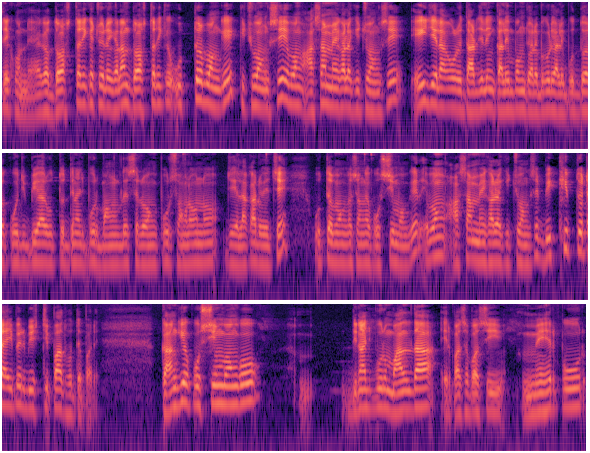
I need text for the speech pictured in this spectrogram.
দেখুন, এগারো, দশ তারিখে চলে গেলাম। দশ তারিখে উত্তরবঙ্গে কিছু অংশে এবং আসাম মেঘালয় কিছু অংশে এই যে দার্জিলিং, কালিম্পং, জলপাইগুড়ি, আলিপুরদুয়ার, কোচবিহার, উত্তর দিনাজপুর, বাংলাদেশের রংপুর সংলগ্ন যে এলাকা রয়েছে উত্তরবঙ্গের সঙ্গে পশ্চিমবঙ্গের এবং আসাম মেঘালয় কিছু অংশে বিক্ষিপ্ত টাইপের বৃষ্টিপাত হতে পারে। গাঙ্গীয় পশ্চিমবঙ্গ, দিনাজপুর, মালদা, এর পাশাপাশি মেহেরপুর,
